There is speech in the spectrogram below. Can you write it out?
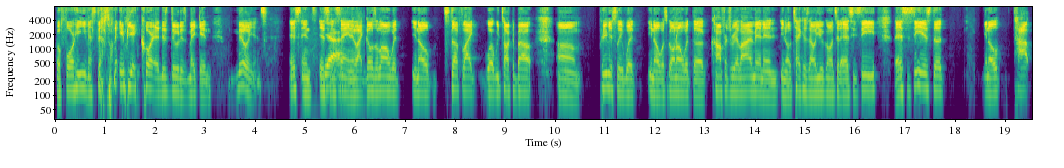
before he even steps on the NBA court, and this dude is making millions. It's in, it's Yeah. insane, and like goes along with you know stuff like what we talked about um, previously with you know what's going on with the conference realignment and you know Texas and OU going to the SEC. The SEC is the you know top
